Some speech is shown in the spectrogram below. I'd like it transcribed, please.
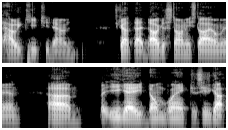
how he keeps you down. He's got that Dagestani style, man. Um, but Ige, don't blink because he's got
